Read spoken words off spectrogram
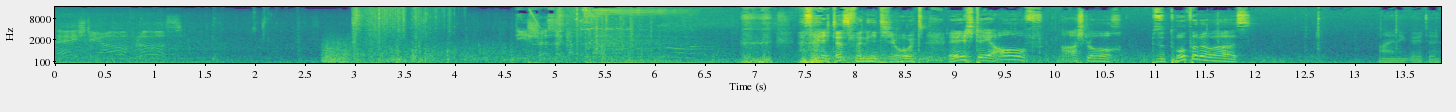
Hey, steh auf, los! Die Schüsse... Eigentlich das für ein Idiot? Hey, steh auf! Arschloch! Bist du tot oder was? Meine Güte.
